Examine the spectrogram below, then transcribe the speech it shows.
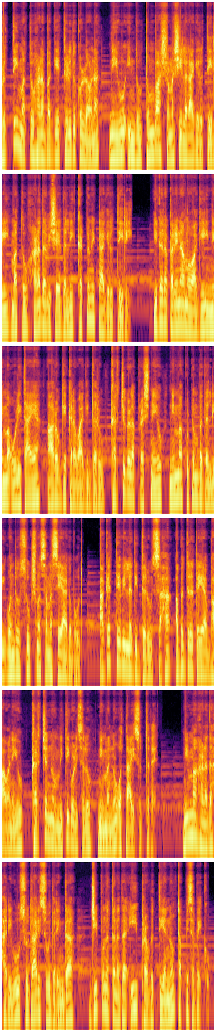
ವೃತ್ತಿ ಮತ್ತು ಹಣ ಬಗ್ಗೆ ತಿಳಿದುಕೊಳ್ಳೋಣ. ನೀವು ಇಂದು ತುಂಬಾ ಶ್ರಮಶೀಲರಾಗಿರುತ್ತೀರಿ ಮತ್ತು ಹಣದ ವಿಷಯದಲ್ಲಿ ಕಟ್ಟುನಿಟ್ಟಾಗಿರುತ್ತೀರಿ. ಇದರ ಪರಿಣಾಮವಾಗಿ ನಿಮ್ಮ ಉಳಿತಾಯ ಆರೋಗ್ಯಕರವಾಗಿದ್ದರೂ ಖರ್ಚುಗಳ ಪ್ರಶ್ನೆಯು ನಿಮ್ಮ ಕುಟುಂಬದಲ್ಲಿ ಒಂದು ಸೂಕ್ಷ್ಮ ಸಮಸ್ಯೆಯಾಗಬಹುದು. ಅಗತ್ಯವಿಲ್ಲದಿದ್ದರೂ ಸಹ ಅಭದ್ರತೆಯ ಭಾವನೆಯು ಖರ್ಚನ್ನು ಮಿತಿಗೊಳಿಸಲು ನಿಮ್ಮನ್ನು ಒತ್ತಾಯಿಸುತ್ತದೆ. ನಿಮ್ಮ ಹಣದ ಹರಿವು ಸುಧಾರಿಸುವುದರಿಂದ ಜೀಪುನತನದ ಈ ಪ್ರವೃತ್ತಿಯನ್ನು ತಪ್ಪಿಸಬೇಕು.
